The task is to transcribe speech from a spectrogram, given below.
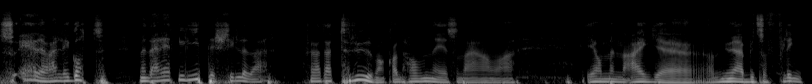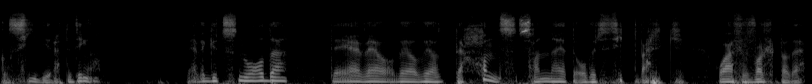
så er det veldig godt. Men det er et lite skille der. For jeg tror man kan havne i sånn her Ja, men jeg, eh, nå er jeg blitt så flink å si de rette tingene. Det er ved Guds nåde. Det er ved, ved, ved det er hans sannhet over sitt verk, og jeg forvalter det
